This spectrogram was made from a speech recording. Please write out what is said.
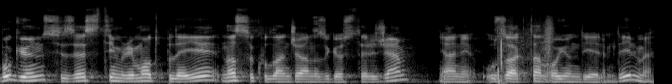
Bugün size Steam Remote Play'i nasıl kullanacağınızı göstereceğim. Yani uzaktan oyun diyelim değil mi?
